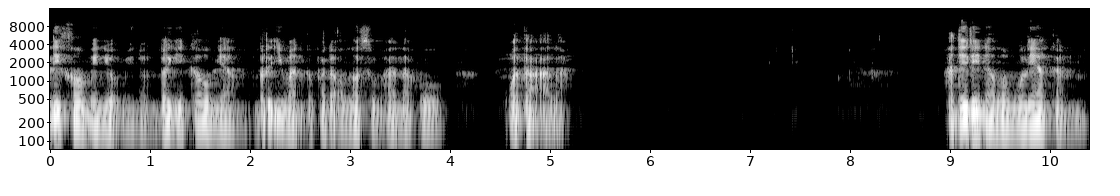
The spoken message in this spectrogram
liqaumin yu'minun bagi kaum yang beriman kepada Allah Subhanahu wa taala. Hadirin yang Allah muliakan,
